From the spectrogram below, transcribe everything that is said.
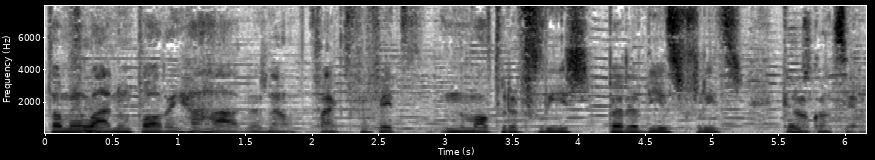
tomem lá, não podem, haha, mas não, de facto foi feito numa altura feliz para dias felizes que pois. não aconteceram.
